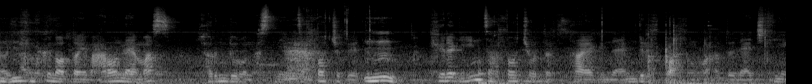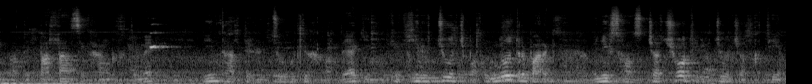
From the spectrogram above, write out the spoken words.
Ихэнх нь одоо юм 18-аас 24 насны залуучууд байдаг. Тэгэхээр яг энэ залуучуудад та яг энэ амьдрал болон одоо энэ ажлын одоо балансыг хангах тийм ээ энэ тал дээр нь зөвлөх одоо яг юм хэрэгжүүлж болох өнөөдөр баг энийг сонсчоод шууд хэрэгжүүлж болох тийм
